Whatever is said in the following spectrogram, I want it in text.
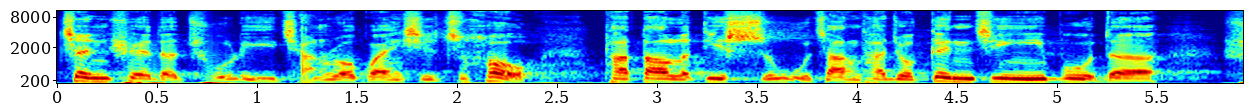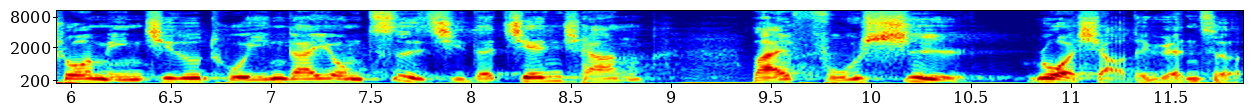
正确的处理强弱关系之后，他到了第十五章，他就更进一步的说明基督徒应该用自己的坚强来服侍弱小的原则。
